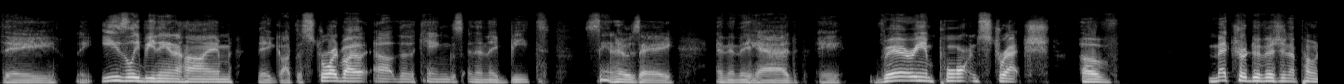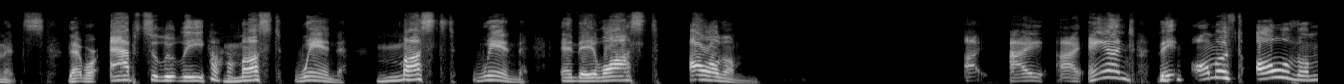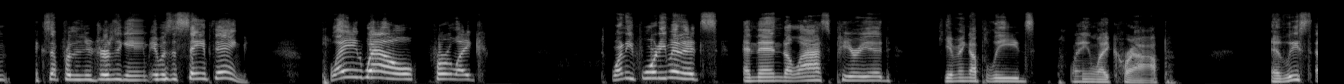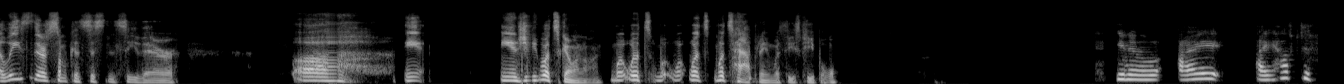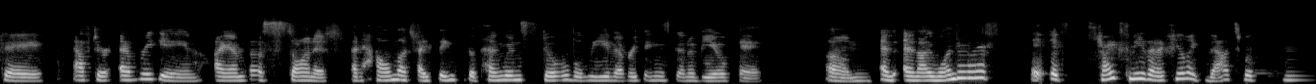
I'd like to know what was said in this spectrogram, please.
they they easily beat Anaheim. They got destroyed by uh, the Kings, and then they beat San Jose, and then they had a very important stretch of Metro Division opponents that were absolutely must win, must win, and they lost all of them. I, I, I, and they almost all of them, except for the New Jersey game, it was the same thing. Playing well for like 20, 40 minutes, and then the last period, giving up leads, playing like crap. At least, at least there's some consistency there. Uh, and Angie, what's going on? What, what's what, what's what's happening with these people? You know, I I have to say, after every game, I am astonished at how much I think the Penguins still believe everything's going to be okay. Um, and and I wonder if it, it strikes me that I feel like that's what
